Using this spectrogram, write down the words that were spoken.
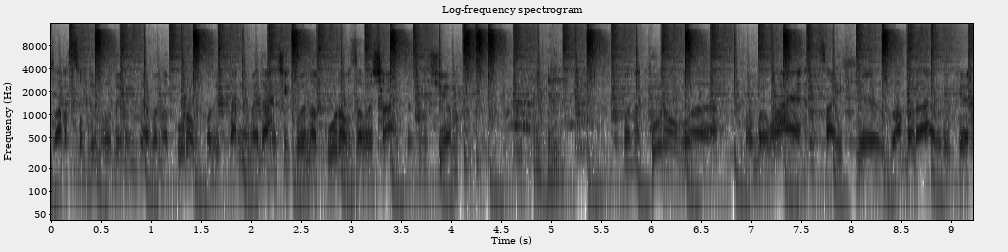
Зараз один в один йде Винокуров, ходить карний майданчик. Винокуров залишається з м'ячем. Винокуров е, пробиває, Грицай е, забирає в руки.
